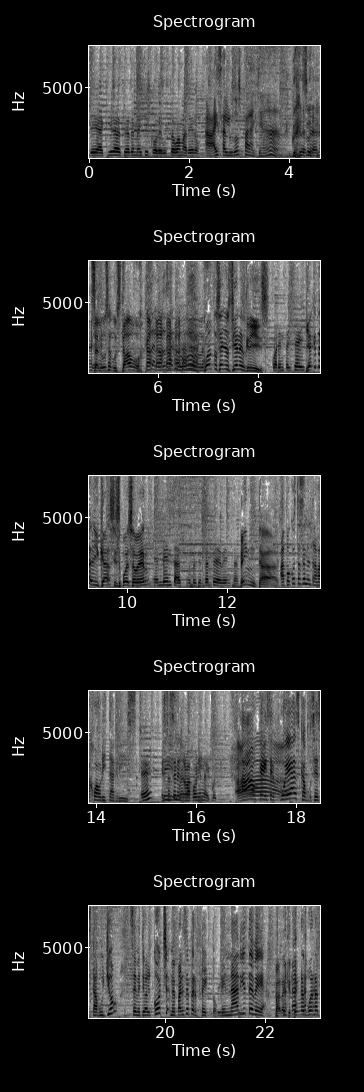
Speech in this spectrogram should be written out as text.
De aquí de la Ciudad de México, de Gustavo Amadero. Ay, saludos para allá. Saludos a Gustavo. Saludos a Gus. ¿Cuántos años tienes, Gris? 46. ¿Y a qué te dedicas, si se puede saber? En ventas, representante de ventas. Ventas. ¿A poco estás en el trabajo ahorita, Gris? ¿Eh? ¿Estás Sí, en el bueno, trabajo voy en ahorita? el coche. Ah, ok, se fue, a se escabulló, se metió al coche, me parece perfecto, Sí, que nadie te vea. Para que tengas buena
